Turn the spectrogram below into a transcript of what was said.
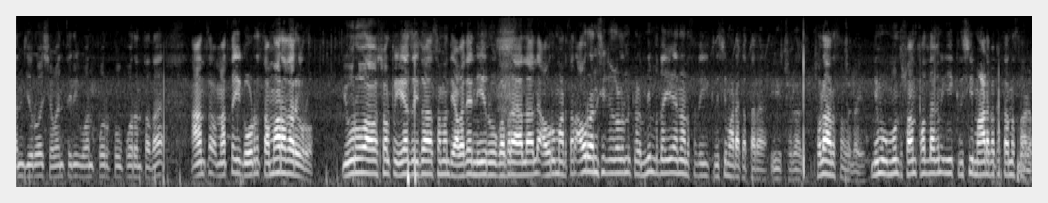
one zero seven three one four two four ಅಂತದ. ಅಂತ ಮತ್ತು ಈ ಗೌಡ್ರು ತಮ್ಮಾರು ಅದಾರ ಇವರು. ಇವರು ಸ್ವಲ್ಪ ಏಜ್ ಇದು ಸಂಬಂಧ ಯಾವುದೇ ನೀರು ಗೊಬ್ಬರ ಎಲ್ಲ ಅಲ್ಲಿ ಅವರು ಮಾಡ್ತಾರೆ. ಅವ್ರ ಅನಿಸಿಕೆಗಳನ್ನು ಕೇಳಿ ನಿಮ್ದು ಏನು ಅನಿಸ್ತದೆ ಈ ಕೃಷಿ ಮಾಡಕತ್ತಾರ? ಈ ಚಲೋ ಚಲೋ ಅನಿಸ್ತದಲ್ಲ ನಿಮಗೆ ಮುಂದೆ ಸ್ವಂತ ಹೊಲ್ದಾಗ ಈ ಕೃಷಿ ಮಾಡ್ಬೇಕಂತ ಅನಿಸ್ತದೆ?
